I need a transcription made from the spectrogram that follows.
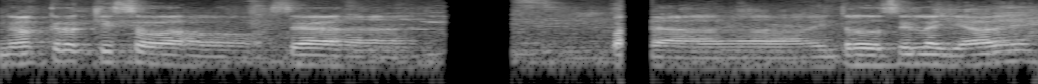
No creo que eso sea para introducir la llave.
